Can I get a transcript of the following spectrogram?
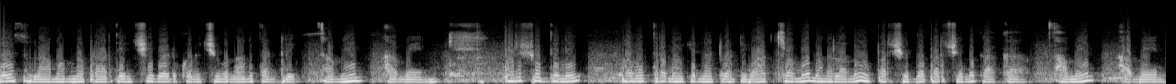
యేసునామంను ప్రార్థించి వేడుకొని చూన్నాను తండ్రి. అమేన్ అమేన్ పరిశుద్ధిని పవిత్రమైనటువంటి వాక్యము మనలను పరిశుద్ధపరచును కాక అమేన్ అమేన్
